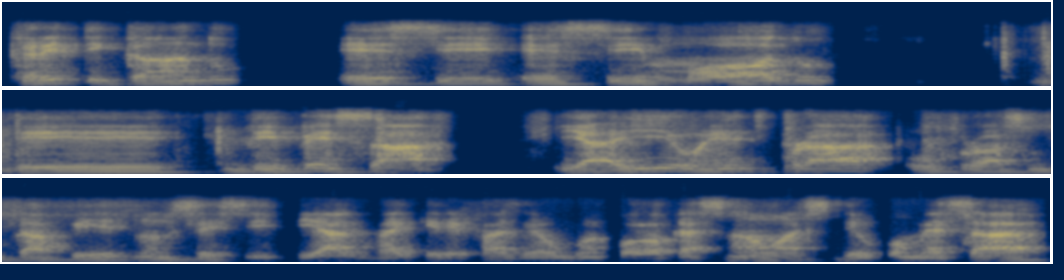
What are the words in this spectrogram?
criticando esse, esse modo de, de pensar. E aí eu entro para o próximo capítulo, não sei se o Tiago vai querer fazer alguma colocação antes de eu começar,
